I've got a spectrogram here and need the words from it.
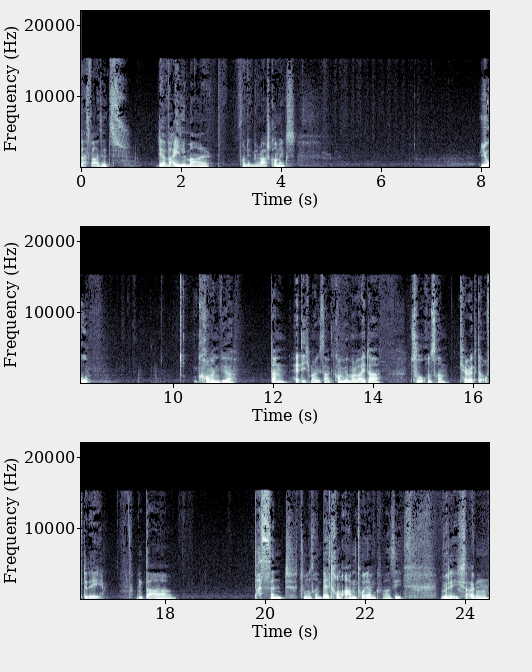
das war es jetzt derweil mal von den Mirage Comics. Jo, kommen wir, dann hätte ich mal gesagt, kommen wir mal weiter zu unserem Character of the Day. Und da passend zu unseren Weltraumabenteuern quasi, würde ich sagen,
